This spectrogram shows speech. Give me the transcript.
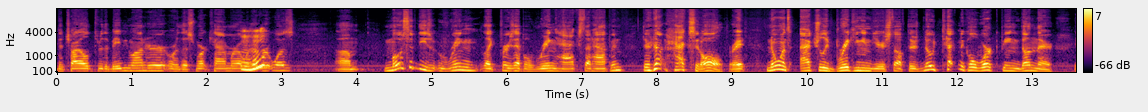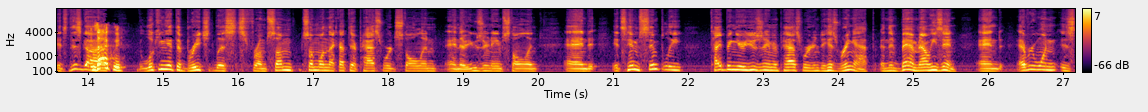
the child through the baby monitor or the smart camera, Mhm. whatever it was. Um, most of these ring, like for example, ring hacks that happen, they're not hacks at all, right? No one's actually breaking into your stuff. There's no technical work being done there. It's this guy Exactly. looking at the breach lists from some someone that got their password stolen and their username stolen, and it's him simply typing your username and password into his Ring app, and then bam, now he's in. And everyone is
